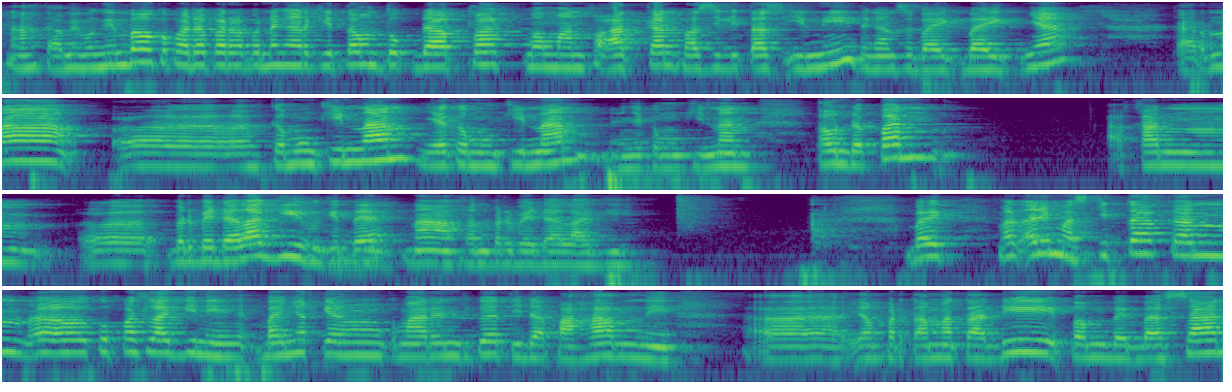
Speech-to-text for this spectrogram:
Nah, kami mengimbau kepada para pendengar kita untuk dapat memanfaatkan fasilitas ini dengan sebaik-baiknya karena uh, kemungkinan ya kemungkinan hanya kemungkinan tahun depan akan uh, berbeda lagi begitu ya. Nah, akan berbeda lagi. Baik, Mas Adi Mas, kita akan uh, kupas lagi nih. Banyak yang kemarin juga tidak paham nih Uh, yang pertama tadi pembebasan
